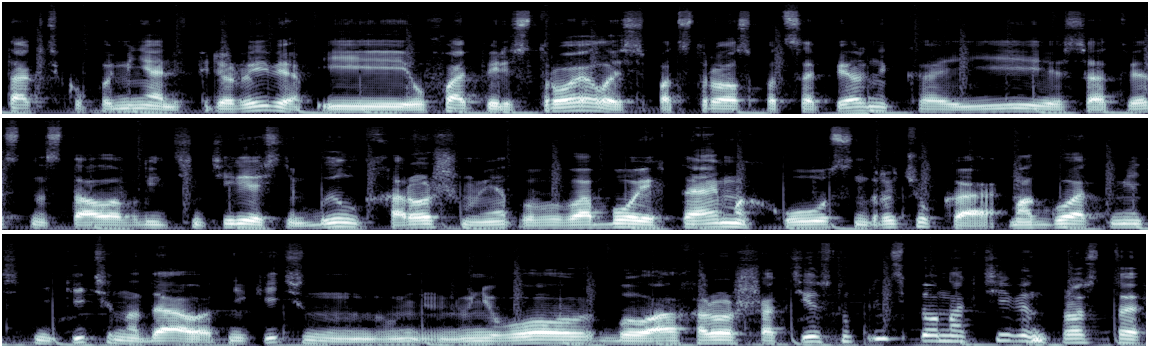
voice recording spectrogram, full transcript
тактику поменяли в перерыве, и Уфа перестроилась, подстроилась под соперника, и, соответственно, стало выглядеть интереснее. Был хороший момент в, в обоих таймах у Сандрачука. Могу отметить Никитина, да, вот Никитин, у, у него была хорошая активность. Ну, в принципе, он активен, просто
